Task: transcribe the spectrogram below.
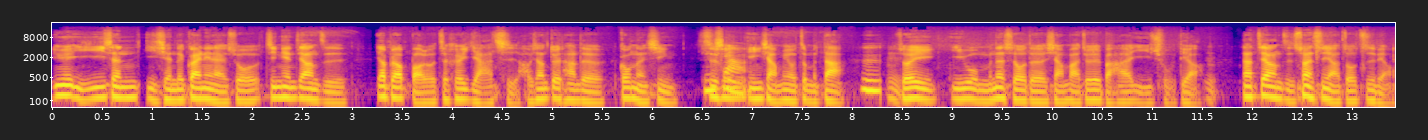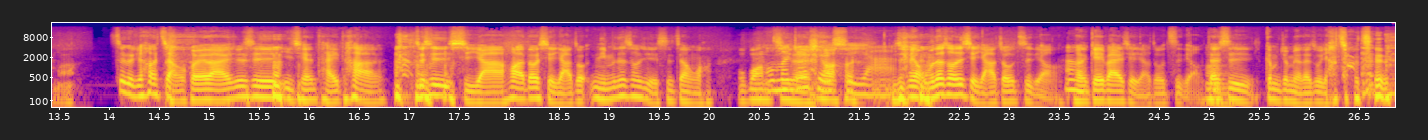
因为以医生以前的概念来说，今天这样子要不要保留这颗牙齿，好像对它的功能性似乎影响没有这么大。嗯嗯所以以我们那时候的想法，就是把它移除掉。嗯那这样子算是牙周治疗吗？这个就要讲回来，就是以前台大 就是洗牙的话都写牙周，你们那时候也是这样吗？我忘我记了。们就学洗牙。没有，我们那时候是写牙周治疗，可嗯能 gay bye 写牙周治疗，但是根本就没有在做牙周治疗。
